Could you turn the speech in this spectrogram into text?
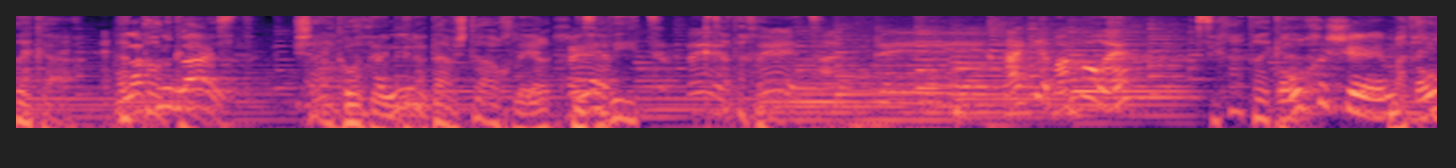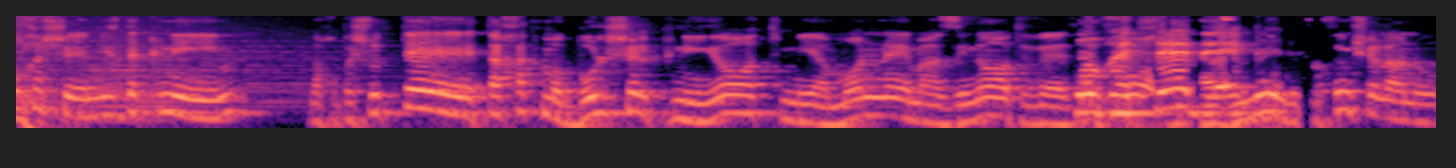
רקע, הפודקאסט. שי גולדן ונדב שטראוכלר, מזווית קצת אחרת. אה, שייקה, מה קורה? שיחת רקע. ברוך השם. ברוך השם, מזדקנים. אנחנו פשוט אה, תחת מבול של פניות מהמון אה, מאזינות וצופים שלנו,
